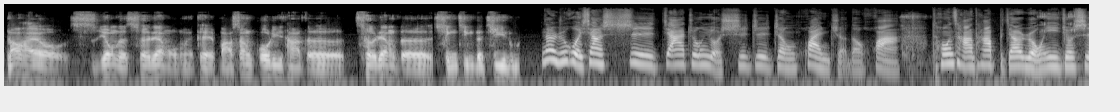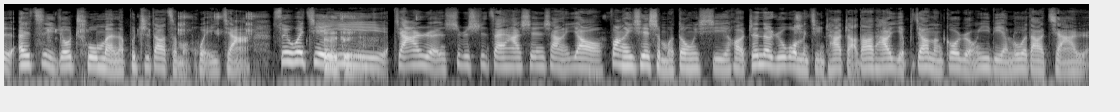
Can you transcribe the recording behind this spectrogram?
然后还有使用的车辆，我们可以马上过滤他的车辆的行进的记录。那如果像是家中有失智症患者的话，通常他比较容易就是哎自己就出门了，不知道怎么回家，所以会建议家人是不是在他身上要放一些什么东西哈？真的，如果我们警察找到他，也比较能够容易联络到家人。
